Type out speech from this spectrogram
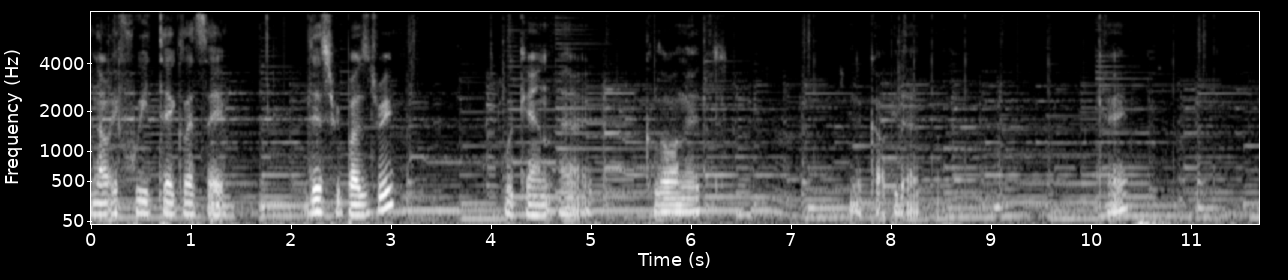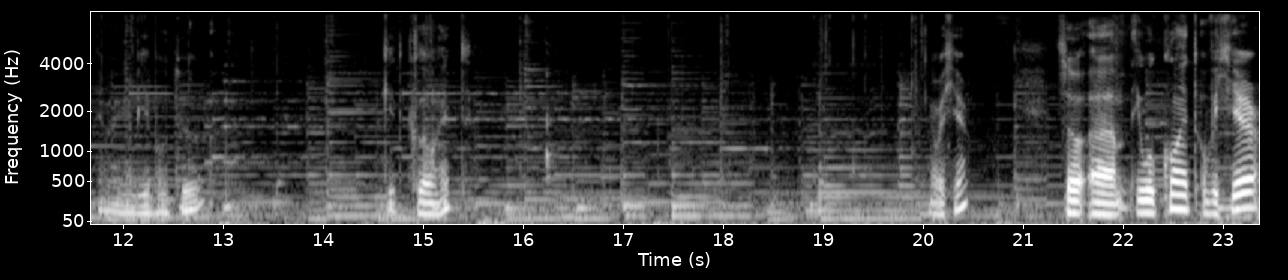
now if we take let's say this repository we can uh, clone it. Copy that. Okay. And we're gonna be able to git clone it. Over here so um, it will clone it over here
